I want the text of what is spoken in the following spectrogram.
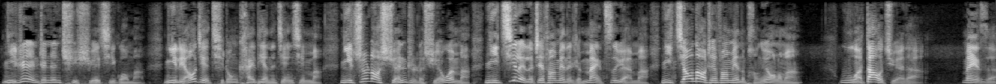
你认认真真去学习过吗？你了解其中开店的艰辛吗？你知道选址的学问吗？你积累了这方面的人脉资源吗？你交到这方面的朋友了吗？我倒觉得，妹子，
